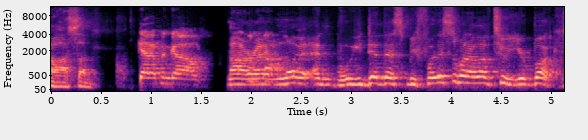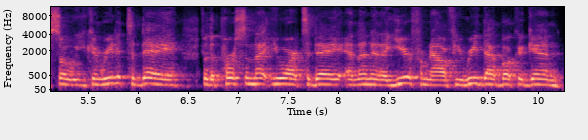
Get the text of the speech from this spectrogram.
awesome. Get up and go. All right, I love it. And we did this before. This is what I love too your book. So you can read it today for the person that you are today. And then in a year from now, if you read that book again,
